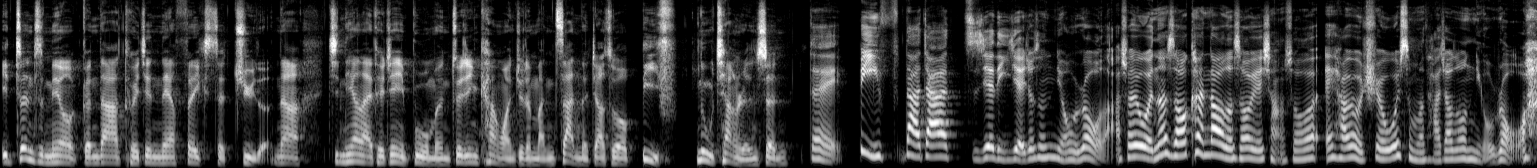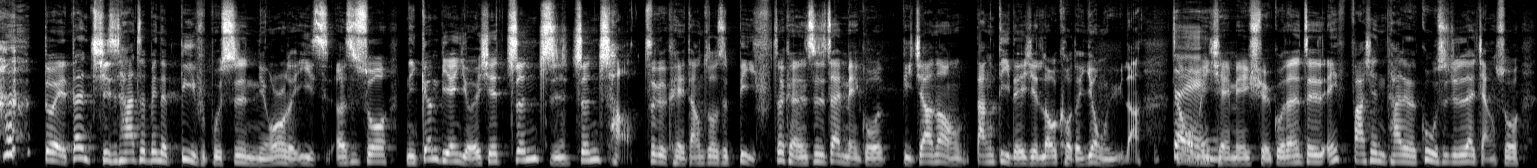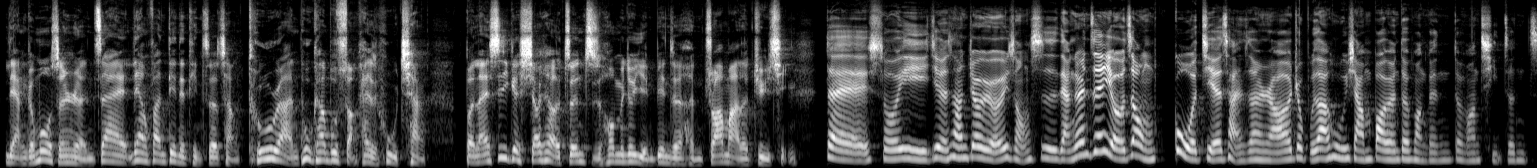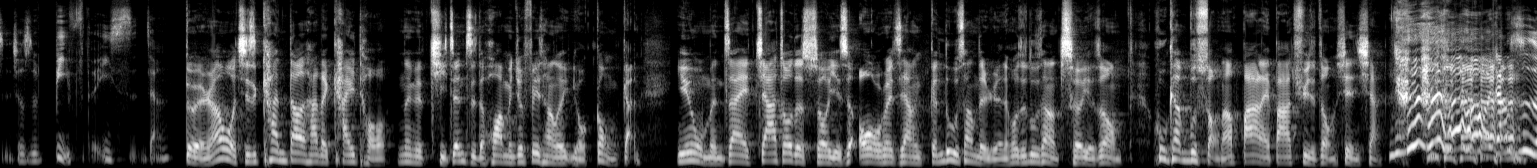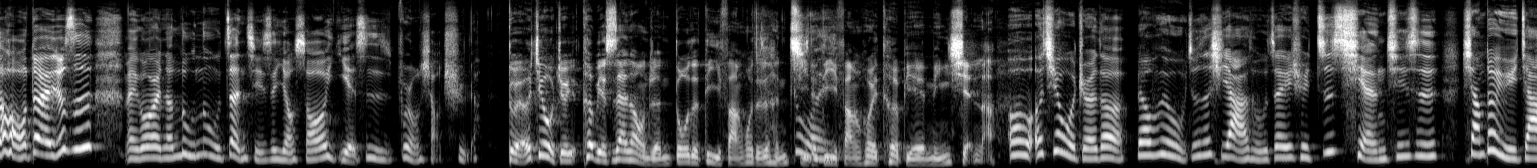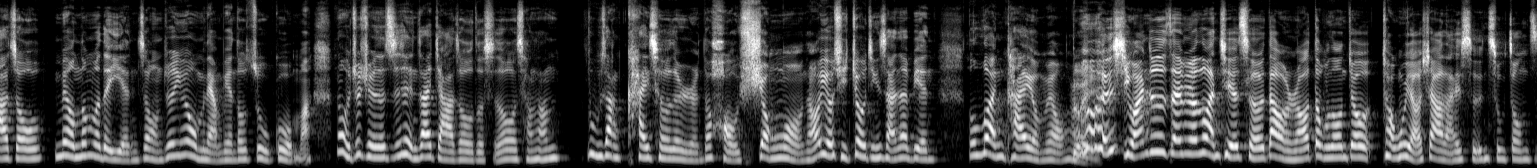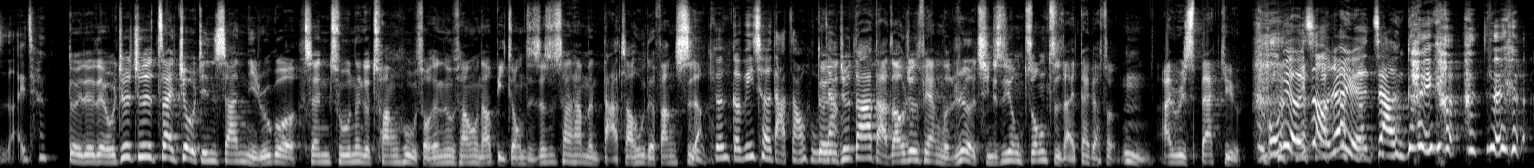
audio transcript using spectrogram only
一阵子没有跟大家推荐 Netflix 的剧了，那今天要来推荐一部我们最近看完觉得蛮赞的，叫做《Beef》怒呛人生。对，beef 大家直接理解就是牛肉啦，所以我那时候看到的时候也想说，哎，好有趣，为什么它叫做牛肉啊？对，但其实它这边的 beef 不是牛肉的意思，而是说你跟别人有一些争执、争吵，这个可以当做是 beef，这可能是在美国比较那种当地的一些 local 的用语啦。对但我们以前也没学过，但是这是哎，发现他的故事就是在讲说，两个陌生人在量贩店的停车场突然互看不爽，开始互呛。本来是一个小小的争执，后面就演变成很 drama 的剧情。对，所以基本上就有一种是两个人之间有这种过节产生，然后就不断互相抱怨对方，跟对方起争执，就是 beef 的意思，这样。对，然后我其实看到它的开头那个起争执的画面，就非常的有共感，因为我们在加州的时候，也是偶尔会这样跟路上的人或者路上的车有这种互看不爽，然后扒来扒去的这种现象。好像是哦，对，就是美国人的路怒症，其实有时候也是不容小觑啊。对，而且我觉得，特别是在那种人多的地方，或者是很挤的地方，会特别明显啦。哦，而且我觉得 Bellevue 就是西雅图这一区，之前其实相对于加州没有那么的严重，就因为我们两边都住过嘛。那我就觉得之前在加州的时候，常常。路上开车的人都好凶哦，然后尤其旧金山那边都乱开，有没有？然后很喜欢就是在那边乱切车道，然后动不动就窗户摇下来，伸出中指来这样。对对对，我觉得就是在旧金山，你如果伸出那个窗户，手伸出窗户，然后比中指，这是像他们打招呼的方式啊，跟隔壁车打招呼。对，就大家打招呼就是非常的热情，就是用中指来代表说，嗯，I respect you。我们有一次好像也这样，对一个那个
